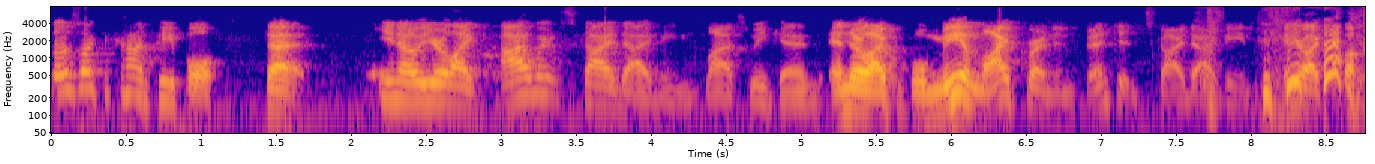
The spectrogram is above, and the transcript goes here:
those like the kind of people that, you know, you're like, I went skydiving last weekend, and they're like, well, me and my friend invented skydiving, and you're like, fuck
